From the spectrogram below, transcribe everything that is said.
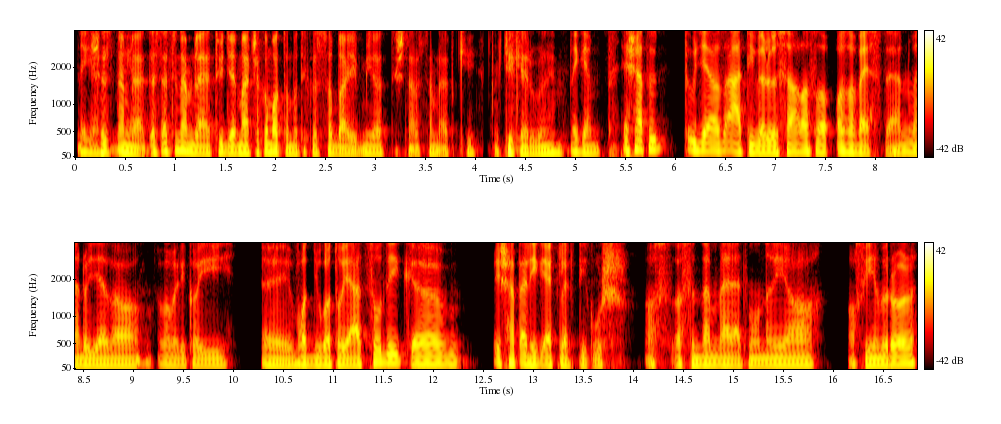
Igen, és ezt nem igen. lehet, ezt egyszerűen nem lehet, ugye már csak a matematika szabály miatt is nem, ezt nem lehet ki, kikerülni. Igen. És hát ugye az átívelő szál az a, az a western, mert ugye ez a, az amerikai vadnyugaton játszódik, és hát elég eklektikus, azt, azt szerintem el lehet mondani a, a filmről.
